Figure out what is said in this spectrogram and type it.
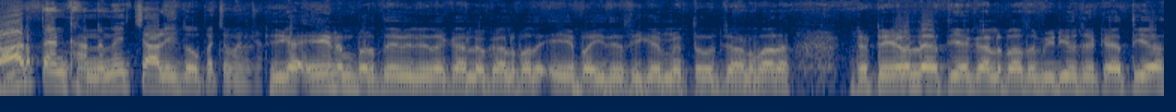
62398 40255 ਠੀਕ ਆ ਇਹ ਨੰਬਰ ਤੇ ਵੀਰੇ ਨਾਲ ਕਰ ਲਓ ਗੱਲਬਾਤ ਇਹ ਬਾਈ ਦੇ ਸੀਗੇ ਮਿੱਤਰੋ ਜਾਨਵਰ। ਡਿਟੇਲ ਲੈਤੀ ਆ ਗੱਲਬਾਤ ਵੀਡੀਓ 'ਚ ਕਹਿਤੀ ਆ।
